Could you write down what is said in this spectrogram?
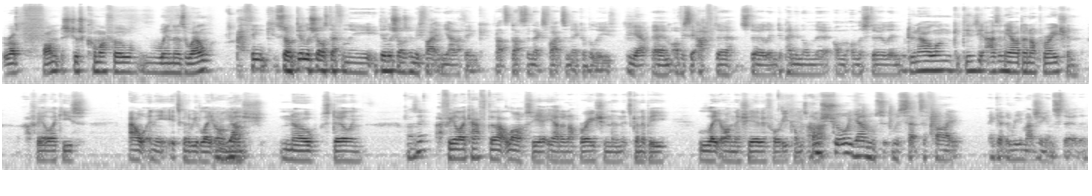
Rob Font's just come off a win as well. I think so. Dillashaw's definitely Dillashaw's going to be fighting Yan. I think that's that's the next fight to make. I believe. Yeah. Um, obviously after Sterling, depending on the on, on the Sterling. Do you know how long did he, hasn't he had an operation? I feel like he's out and it, it's going to be later Oh, on Yan? this. No, Sterling. Has it? I feel like after that loss, he, he had an operation and it's going to be later on this year before he comes back. I'm sure Yan was, was set to fight and get the rematch against Sterling.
